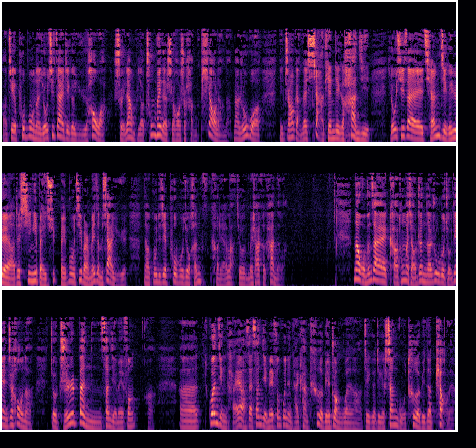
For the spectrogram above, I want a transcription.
啊，这个瀑布呢，尤其在这个雨后啊，水量比较充沛的时候是很漂亮的。那如果你正好赶在夏天这个旱季，尤其在前几个月啊，这悉尼北区北部基本上没怎么下雨，那估计这瀑布就很可怜了，就没啥可看的了。那我们在卡通的小镇呢入住酒店之后呢，就直奔三姐妹峰啊，呃，观景台啊，在三姐妹峰观景台看特别壮观啊，这个这个山谷特别的漂亮。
